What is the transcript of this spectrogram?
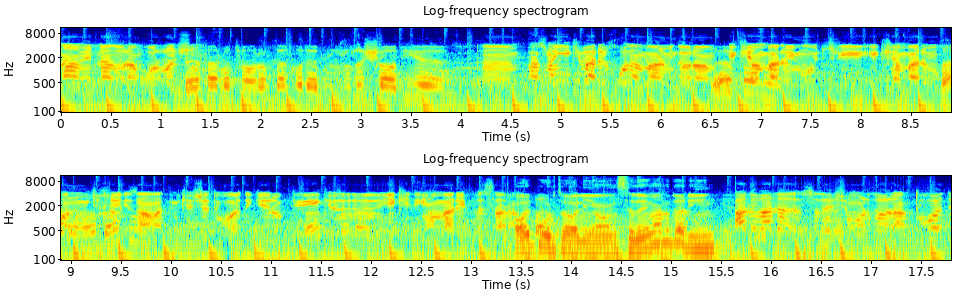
نه میل ندارم قربان شم بهتر با تعارف نکن امروز روز شادیه. پس من یکی برای خودم برمیدارم. یکی هم برای مجری یکی هم برای اون خانومی که خیلی زحمت می‌کشه تو واحد گرافیک یکی دیگه هم برای پسرم. آقای پرتغالیان صدای منو دارین؟ بله بله صدای شما رو دارم. تو واحد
